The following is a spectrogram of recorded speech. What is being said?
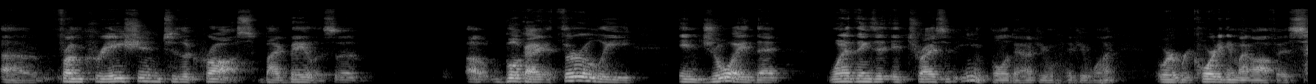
uh, From Creation to the Cross by Baylis, a, a book I thoroughly enjoy. That one of the things it, it tries to, you can pull it down if you if you want. We're recording in my office,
